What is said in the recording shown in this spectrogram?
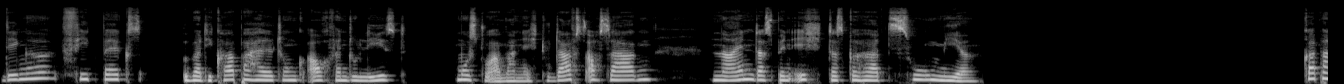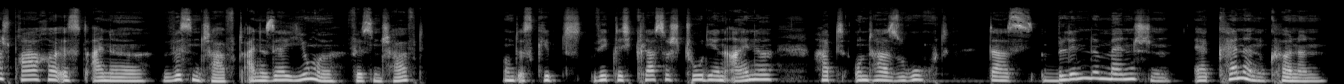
Dinge, Feedbacks über die Körperhaltung, auch wenn du liest, Musst du aber nicht. Du darfst auch sagen, nein, das bin ich, das gehört zu mir. Körpersprache ist eine Wissenschaft, eine sehr junge Wissenschaft. Und es gibt wirklich klasse Studien. Eine hat untersucht, dass blinde Menschen erkennen können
